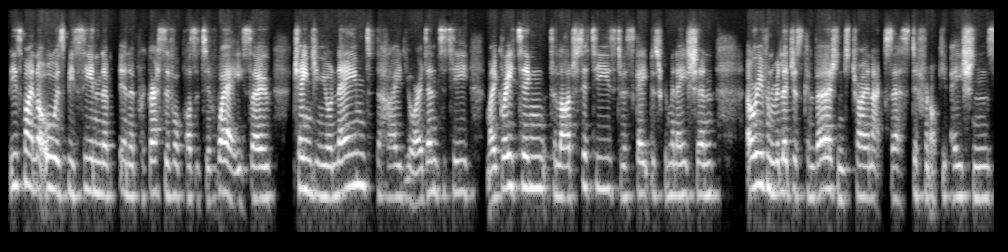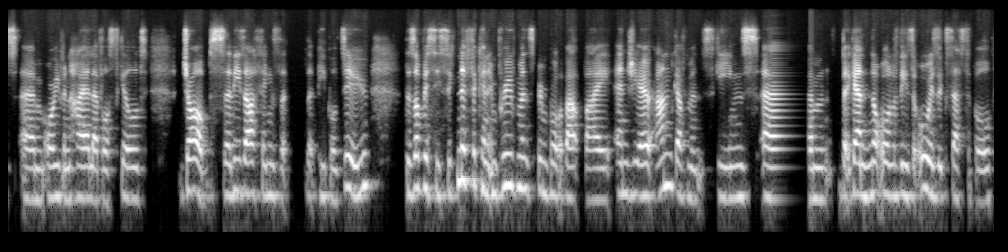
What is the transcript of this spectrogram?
These might not always be seen in a, in a progressive or positive way. So changing your name to hide your identity migrating to large cities to escape discrimination or even religious conversion to try and access different occupations um, or even higher level skilled jobs. So these are things that that people do. There's obviously significant improvements been brought about by NGO and government schemes uh, um, but again, not all of these are always accessible.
